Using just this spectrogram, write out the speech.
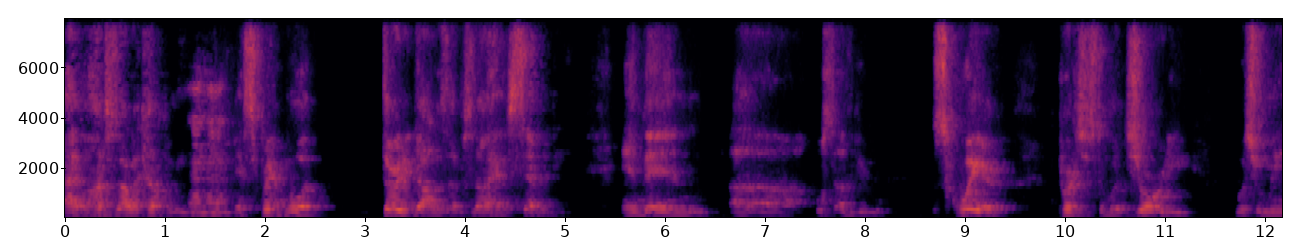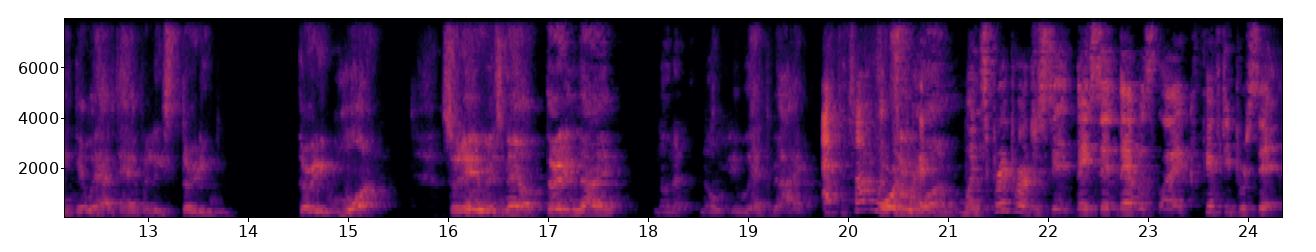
I have a hundred dollar company, Mm-hmm. and Sprint bought thirty dollars of it. So now I have seventy, and then uh, what's the other people? Square purchased the majority, which would mean they would have to have at least 30, 31. So there is now 39. No, that no, it would have to be higher. At the time when 41. Sprint, when Sprint purchased it, they said that was like fifty percent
